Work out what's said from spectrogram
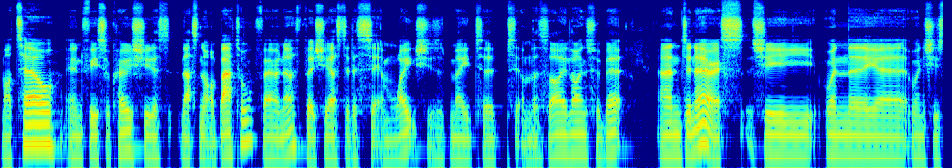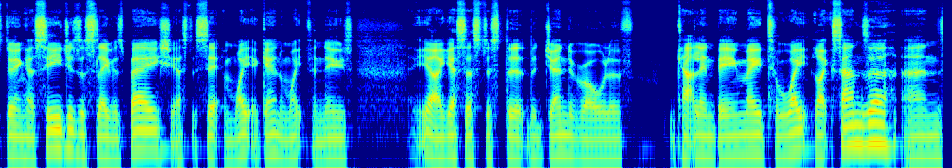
Martell in Feast of Crows. She just, that's not a battle, fair enough, but she has to just sit and wait. She's made to sit on the sidelines for a bit. And Daenerys, she when the uh, when she's doing her sieges of Slaver's Bay, she has to sit and wait again and wait for news. Yeah, I guess that's just the, the gender role of Catelyn being made to wait like Sansa and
